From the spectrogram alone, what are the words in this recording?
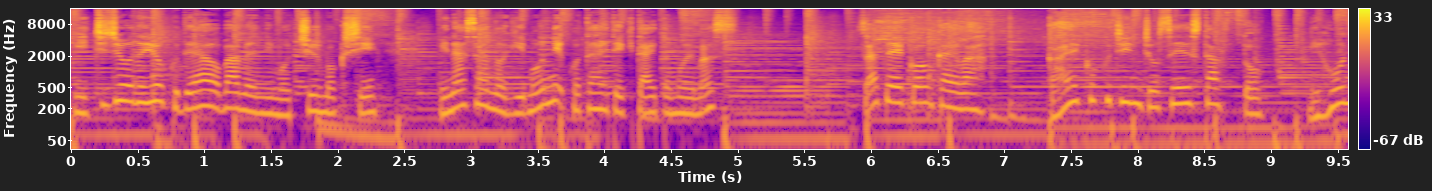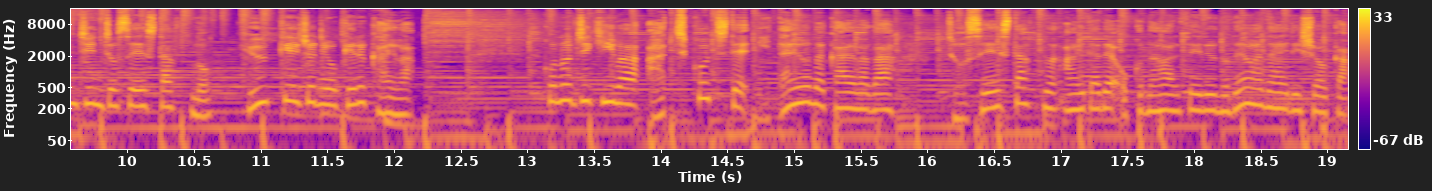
日常でよく出会う場面にも注目し皆さんの疑問に答えていきたいと思います。さて今回は外国人女性スタッフと日本人女性スタッフの休憩所における会話。この時期はあちこちで似たような会話が女性スタッフの間で行われているのではないでしょうか。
